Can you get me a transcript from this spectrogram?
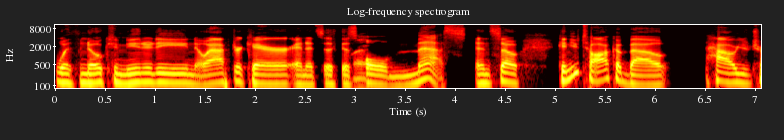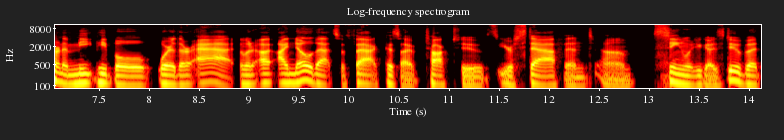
with no community, no aftercare, and it's like this right. whole mess. And so, can you talk about how you're trying to meet people where they're at. I, mean, I, I know that's a fact because I've talked to your staff and um, seen what you guys do, but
